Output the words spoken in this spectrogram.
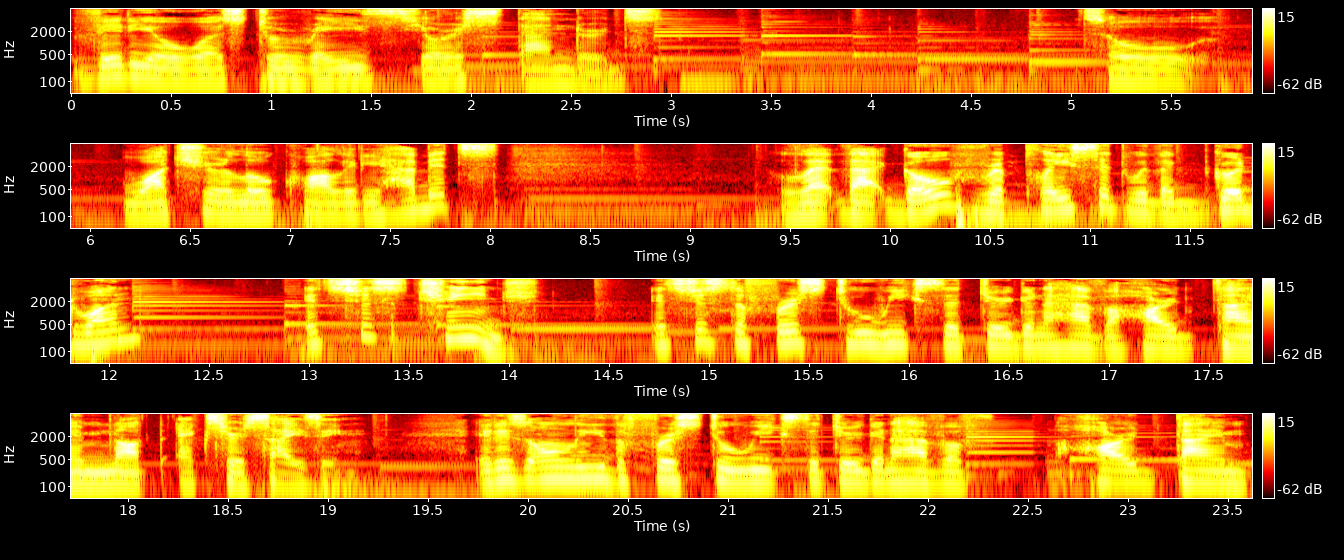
video was to raise your standards. So, watch your low quality habits let that go, replace it with a good one. It's just change. It's just the first two weeks that you're gonna have a hard time not exercising. It is only the first two weeks that you're gonna have a, f- hard time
